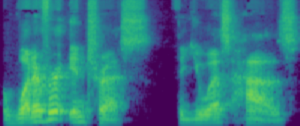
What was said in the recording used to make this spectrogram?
whatever interests the U.S. has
